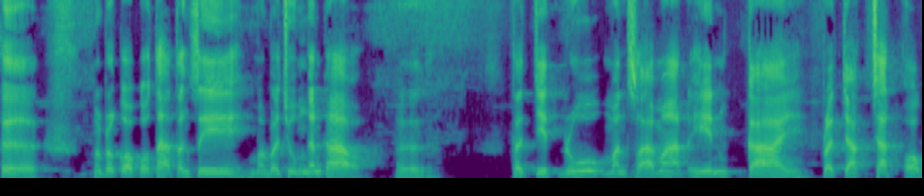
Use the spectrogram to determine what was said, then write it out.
เออมันประกอบของธาตุทั้งสี่มันประชุมกันเข้า เออ ถ้าจิตรู้มันสามารถเห็นกายประจักษ์ชัดออก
